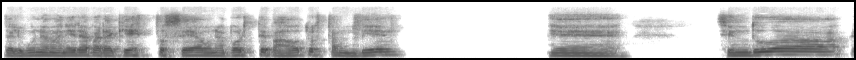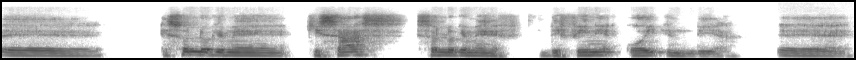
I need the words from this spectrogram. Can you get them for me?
de alguna manera para que esto sea un aporte para otros también. Eh, sin duda, eh, eso es lo que me, quizás, eso es lo que me define hoy en día. Eh,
